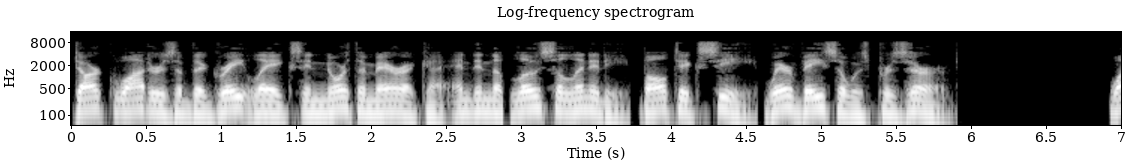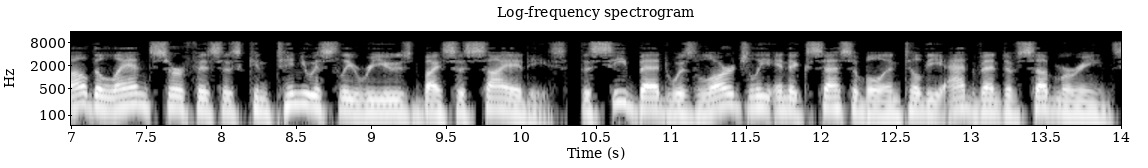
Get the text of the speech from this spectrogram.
dark waters of the Great Lakes in North America and in the low salinity Baltic Sea where Vasa was preserved. While the land surface is continuously reused by societies, the sea bed was largely inaccessible until the advent of submarines,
